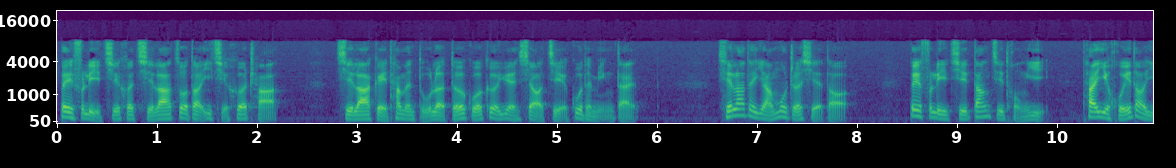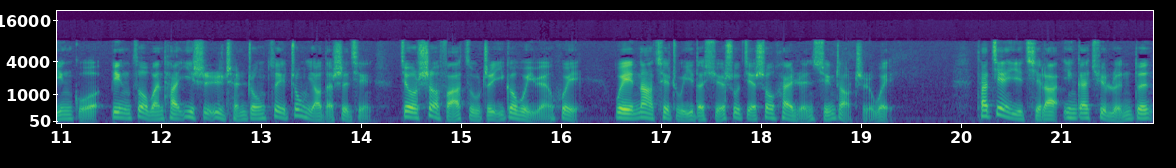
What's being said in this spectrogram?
贝弗里奇和齐拉坐到一起喝茶。齐拉给他们读了德国各院校解雇的名单。齐拉的仰慕者写道：“贝弗里奇当即同意。他一回到英国，并做完他议事日程中最重要的事情，就设法组织一个委员会，为纳粹主义的学术界受害人寻找职位。他建议齐拉应该去伦敦，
